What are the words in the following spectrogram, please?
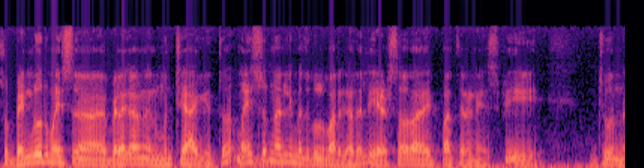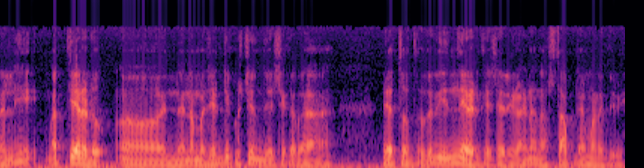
ಸೊ ಬೆಂಗಳೂರು ಮೈಸೂರು ಬೆಳಗಾವಿನಲ್ಲಿ ಮುಂಚೆ ಆಗಿತ್ತು. ಮೈಸೂರಿನಲ್ಲಿ ಮತ್ತು ಗುಲ್ಬರ್ಗದಲ್ಲಿ ಎರಡ್ ಸಾವಿರದ ಇಪ್ಪತ್ತೆರಡನೇ ಇಸ್ವಿ ಜೂನ್ನಲ್ಲಿ ಮತ್ತೆರಡು ನಮ್ಮ ಜಂಟಿ ಕೃಷಿ ನಿರ್ದೇಶಕರ ನೇತೃತ್ವದಲ್ಲಿ ಇನ್ನೆರಡು ಕಚೇರಿಗಳನ್ನ ನಾವು ಸ್ಥಾಪನೆ ಮಾಡಿದ್ದೀವಿ.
